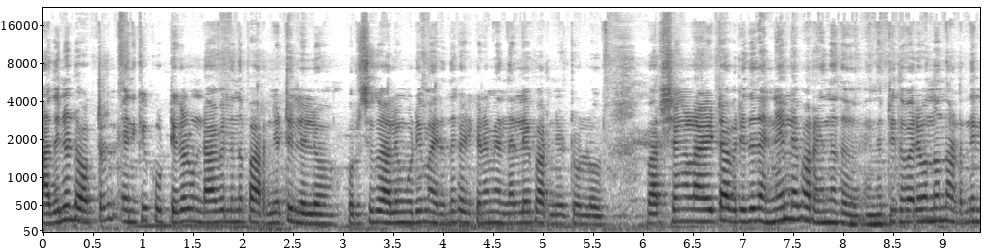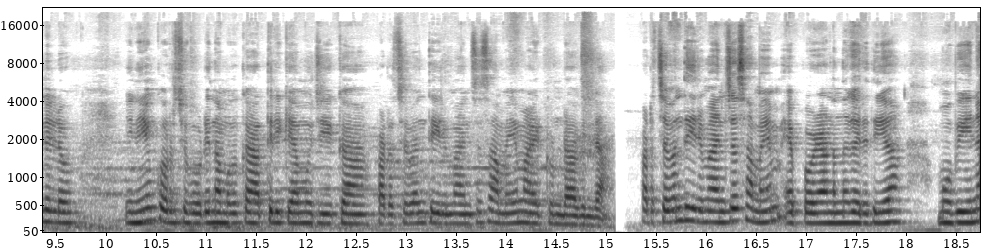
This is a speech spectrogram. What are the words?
അതിന് ഡോക്ടർ എനിക്ക് കുട്ടികൾ ഉണ്ടാവില്ലെന്ന് പറഞ്ഞിട്ടില്ലല്ലോ. കുറച്ചു കാലം കൂടി മരുന്ന് കഴിക്കണം എന്നല്ലേ പറഞ്ഞിട്ടുള്ളൂ. വർഷങ്ങളായിട്ട് അവരിത് തന്നെയല്ലേ പറയുന്നത്. എന്നിട്ട് ഇതുവരെ ഒന്നും നടന്നില്ലല്ലോ. ഇനിയും കുറച്ചുകൂടി നമുക്ക് കാത്തിരിക്കാം മുജീക്ക. പടച്ചവൻ തീരുമാനിച്ച സമയമായിട്ടുണ്ടാവില്ല. പടച്ചവൻ തീരുമാനിച്ച സമയം എപ്പോഴാണെന്ന് കരുതിയ മുബീന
